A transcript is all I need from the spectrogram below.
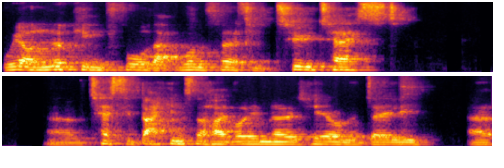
we are looking for that 132 test. Uh, tested back into the high volume node here on the daily uh,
